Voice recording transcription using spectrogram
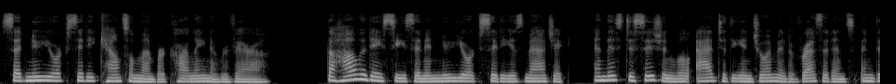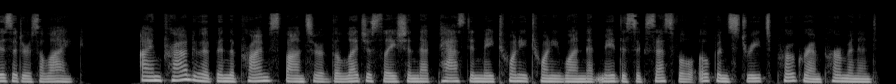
said New York City Councilmember Carlina Rivera. The holiday season in New York City is magic, and this decision will add to the enjoyment of residents and visitors alike. I am proud to have been the prime sponsor of the legislation that passed in May 2021 that made the successful Open Streets program permanent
